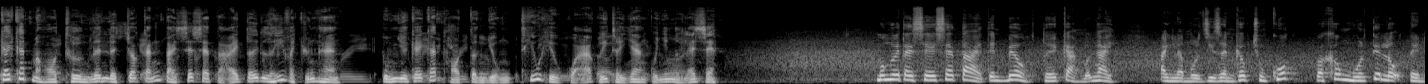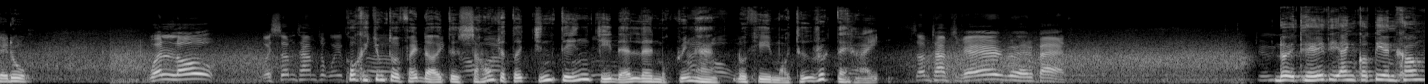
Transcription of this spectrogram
Cái cách mà họ thường lên lịch cho cánh tài xế xe tải tới lấy và chuyển hàng, cũng như cái cách họ tận dụng thiếu hiệu quả quỹ thời gian của những người lái xe. Một người tài xế xe tải tên Bill tới cảng mỗi ngày. Anh là một di dân gốc Trung Quốc và không muốn tiết lộ tên đầy đủ. Có khi chúng tôi phải đợi từ 6 cho tới 9 tiếng chỉ để lên một chuyến hàng, đôi khi mọi thứ rất tệ hại. Đợi thế thì anh có tiền không?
